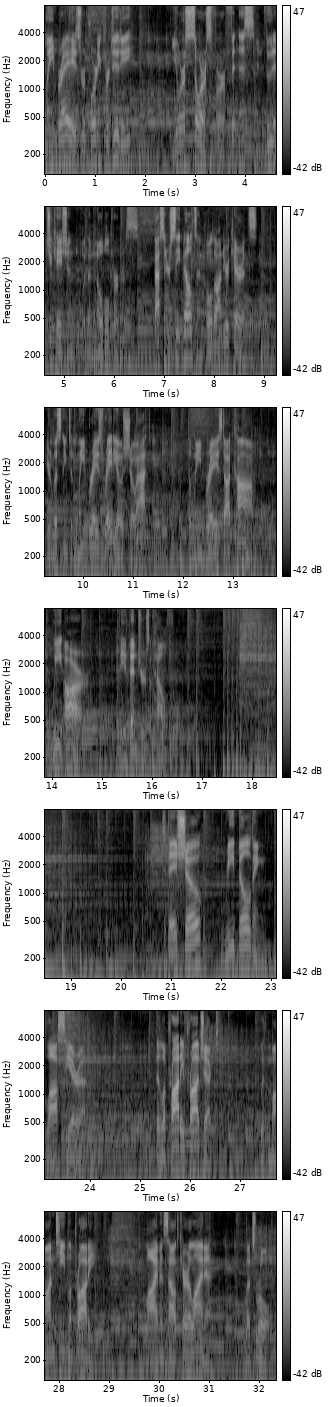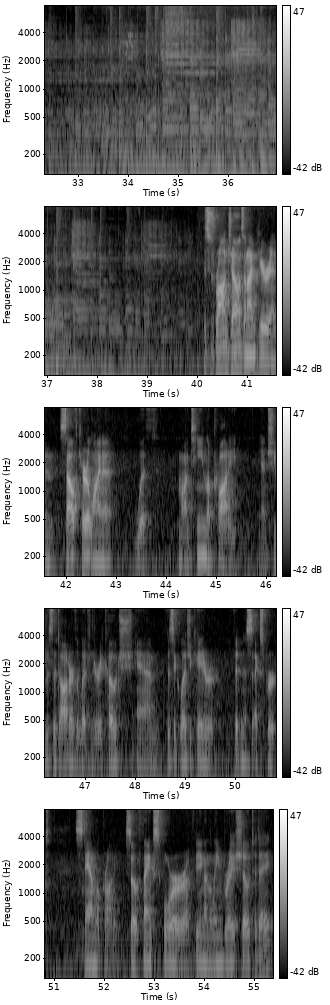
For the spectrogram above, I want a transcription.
Deline Braze reporting for duty, your source for fitness and food education with a noble purpose. Fasten your seatbelts and hold on to your carrots. You're listening to the Lean Braze radio show at theleanbraze.com. We are the Avengers of Health. Today's show Rebuilding La Sierra. The LeProtti Project with Montine LeProtti. Live in South Carolina. Let's roll. This is Ron Jones, and I'm here in South Carolina with Montine LeProtti, and she was the daughter of the legendary coach and physical educator, fitness expert Stan LeProtti. So thanks for being on the Lean Bray show today,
